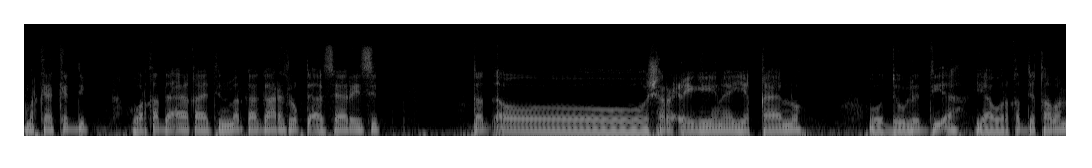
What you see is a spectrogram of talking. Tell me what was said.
Markaa kadib warqadda aa qaatid markaa gaaris lugta aad saaraysid dad oo sharcigiina yaqaano oo dowladdii ah yaa warqadii qaban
